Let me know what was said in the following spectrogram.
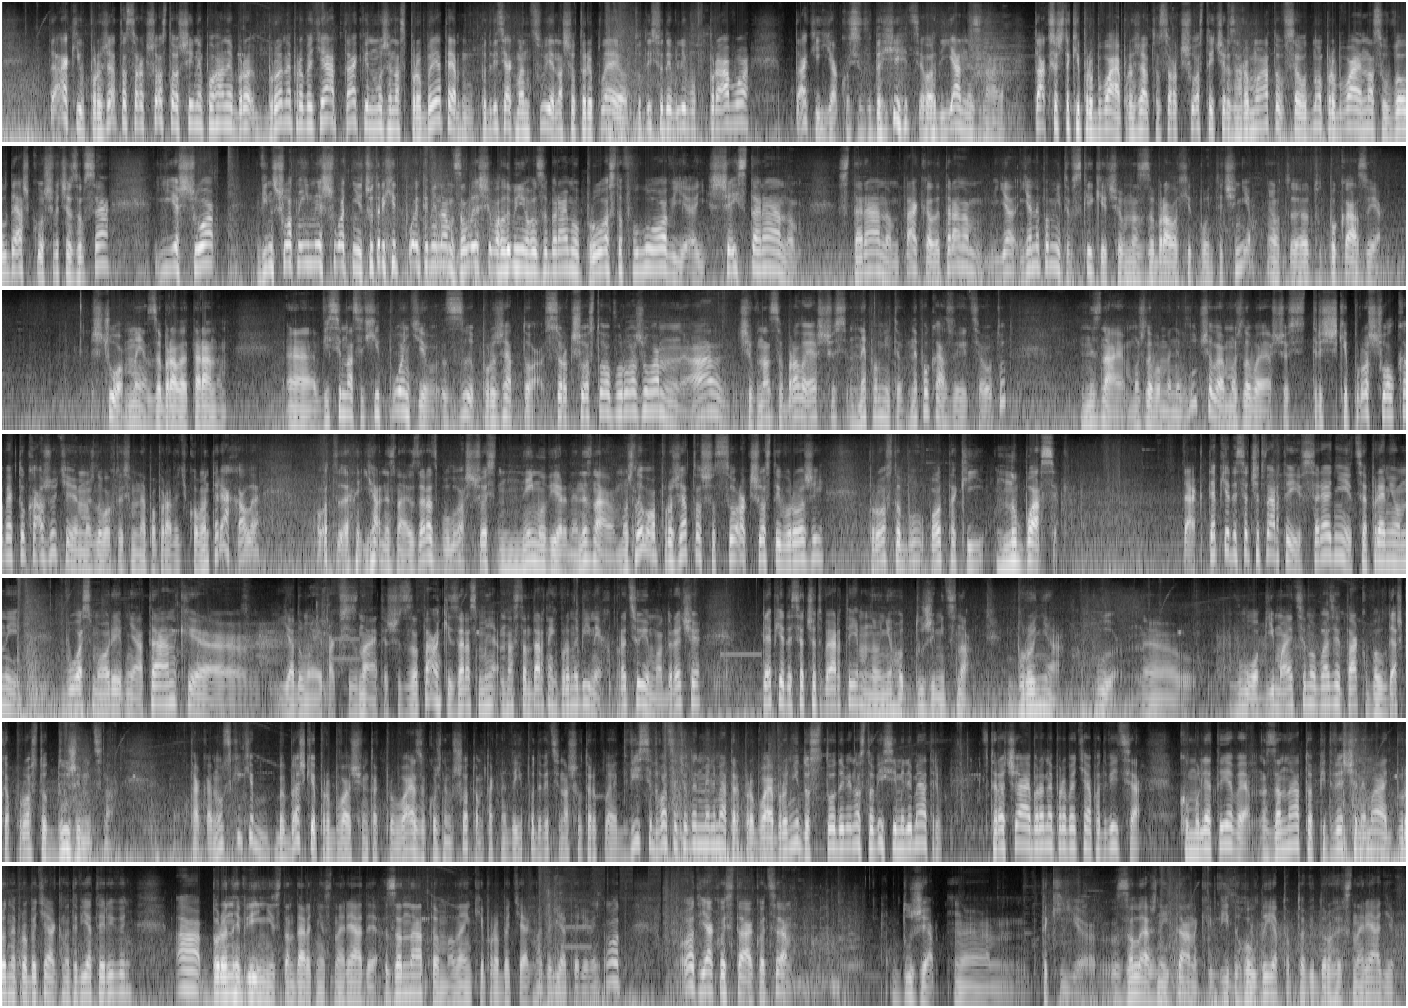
Так, і в прожето 46-го ще й непогане бро- бронепробиття. Так, він може нас пробити. Подивіться, як манцує наш автореплею. Туди-сюди, вліво, вправо. Так і якось вдається. От я не знаю. Так, все ж таки пробиває прожето 46-й через гармату, все одно пробиває нас у ВЛДшку, швидше за все. І що? Він шотний, і ми шотні. Чотири хітпойнти він нам залишив, але ми його забираємо просто фулові. Ще й з тараном. З тараном, так, але тараном я, я не помітив, скільки чи в нас забрало хітпойнти чи ні. От е, тут показує що ми забрали тараном е, 18 хітпонтів з прожетто 46-го ворожого. А чи в нас забрало, я щось не помітив, не показується. Отут. Не знаю, можливо, ми не влучили, можливо, я щось трішки прощолкав, як то кажуть. Можливо, хтось мене поправить в коментарях, але от е, я не знаю, зараз було щось неймовірне. Не знаю, можливо, прожето, що 46-й ворожий просто був отакий нубасик. Так, Т-54 середній, це преміумний 8 рівня танк. Е, Я думаю, так всі знаєте, що це за танк. І зараз ми на стандартних бронебійних працюємо. До речі, Т-54, ну, у нього дуже міцна броня в, е, в лобі мається на увазі. Так, ВЛДшка просто дуже міцна. Так, а ну скільки ББшки пробуває, що він так пробуває за кожним шотом, так не дає подивитися наш авторплей. 221 мм пробуває броні до 198 мм. Втрачає бронепробиття. Подивіться, кумулятиви занадто підвищені мають бронепробиття як на 9 рівень, а бронебійні стандартні снаряди занадто маленькі пробиття як на 9 рівень. От, от якось так. Оце дуже е, такий залежний танк від голди, тобто від дорогих снарядів.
